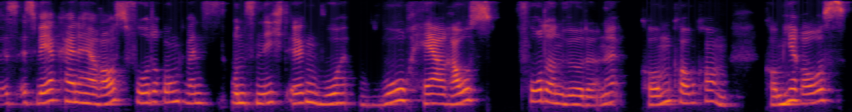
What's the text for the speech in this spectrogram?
es es wäre keine Herausforderung, wenn es uns nicht irgendwo wo herausfordern würde. Ne? Komm, komm, komm. Komm hier raus,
